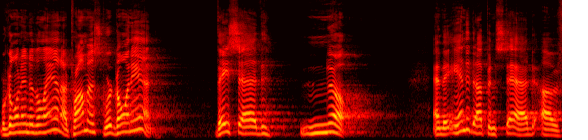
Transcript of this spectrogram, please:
we're going into the land. I promised we're going in. They said no. And they ended up, instead of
